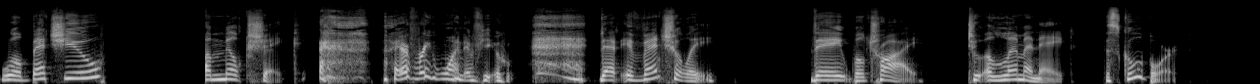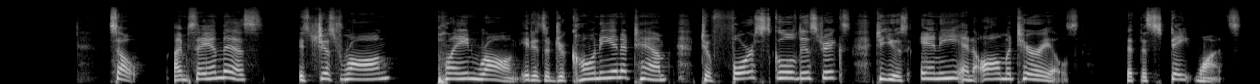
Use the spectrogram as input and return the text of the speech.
will bet you a milkshake, every one of you, that eventually they will try to eliminate the school board. So I'm saying this, it's just wrong, plain wrong. It is a draconian attempt to force school districts to use any and all materials that the state wants,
